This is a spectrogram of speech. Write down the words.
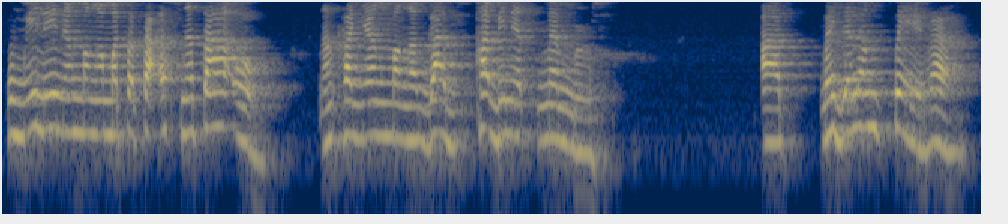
pumili ng mga matataas na tao, ng kanyang mga cabinet members, at may dalang pera,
